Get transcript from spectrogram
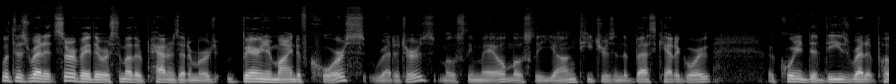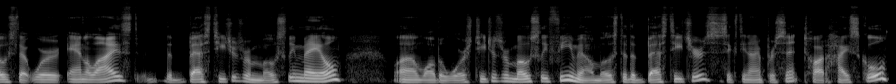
With this Reddit survey, there were some other patterns that emerged, bearing in mind, of course, Redditors, mostly male, mostly young, teachers in the best category. According to these Reddit posts that were analyzed, the best teachers were mostly male, um, while the worst teachers were mostly female. Most of the best teachers, 69%, taught high school.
